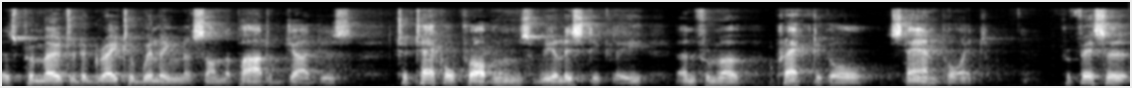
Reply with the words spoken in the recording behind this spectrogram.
has promoted a greater willingness on the part of judges to tackle problems realistically and from a practical standpoint. Professor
